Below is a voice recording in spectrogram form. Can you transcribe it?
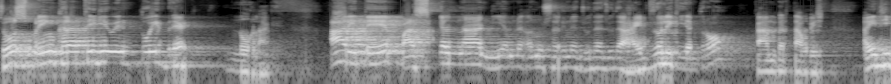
જો સ્પ્રિંગ ખરાબ થઈ ગઈ હોય તોય બ્રેક નો લાગે. આ રીતે પાસ્કલના નિયમને અનુસરીને જુદા જુદા હાઇડ્રોલિક યંત્રો કામ કરતા હોય છે. અહીંથી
